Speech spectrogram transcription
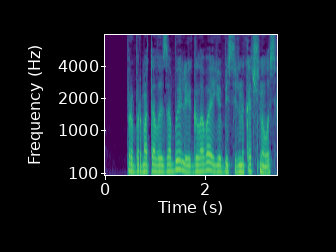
— пробормотала Изабель, и голова ее бессильно качнулась.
